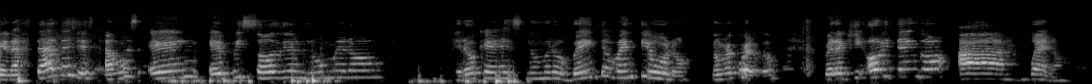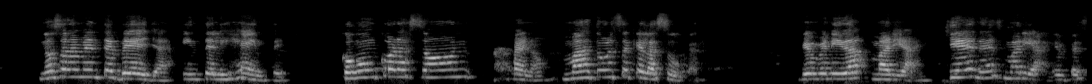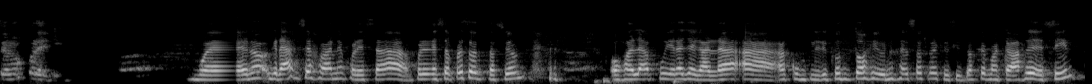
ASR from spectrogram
Buenas tardes, y estamos en episodio número, creo que es número 20 o 21, no me acuerdo. Pero aquí hoy tengo a, bueno, no solamente bella, inteligente, con un corazón, bueno, más dulce que el azúcar. Bienvenida, Marianne. ¿Quién es Marianne? Empecemos por allí. Bueno, gracias, Vane, por esa, por esa presentación. Ojalá pudiera llegar a, cumplir con todos y uno de esos requisitos que me acabas de decir.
